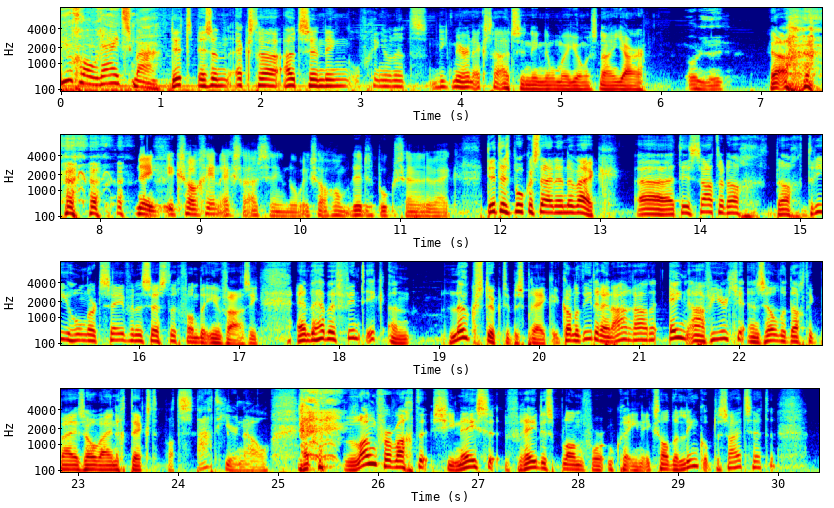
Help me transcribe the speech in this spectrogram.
Hugo Reitsma. Dit is een extra uitzending, of gingen we het niet meer een extra uitzending noemen, jongens, na een jaar? Oh jee. Ja. nee, ik zou geen extra uitzending noemen. Ik zou gewoon, dit is Boekenstein in de Wijk. Dit is Boekenstein in de Wijk. Uh, het is zaterdag, dag 367 van de invasie. En we hebben, vind ik, een leuk stuk te bespreken. Ik kan het iedereen aanraden. Eén A4'tje en zelden dacht ik bij zo weinig tekst. Wat staat hier nou? Het lang verwachte Chinese vredesplan voor Oekraïne. Ik zal de link op de site zetten.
